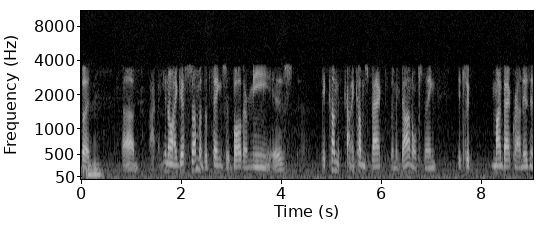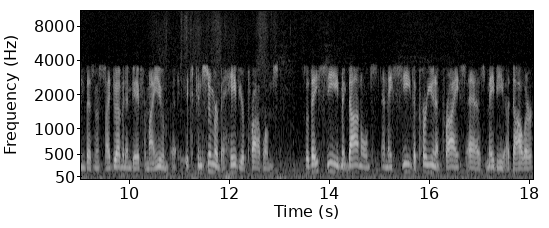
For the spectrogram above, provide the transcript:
but um, you know, I guess some of the things that bother me is uh, it come kind of comes back to the McDonald's thing. It's a my background is in business. I do have an MBA from IU. It's consumer behavior problems. So they see McDonald's and they see the per unit price as maybe a dollar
